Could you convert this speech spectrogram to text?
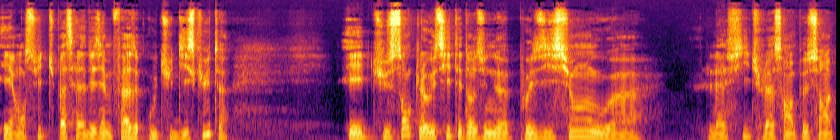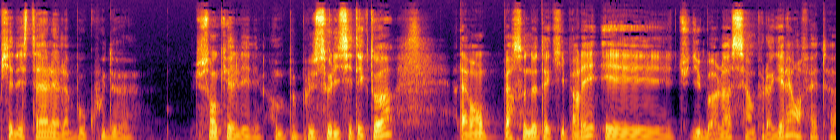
Et ensuite, tu passes à la deuxième phase où tu discutes. Et tu sens que là aussi, tu es dans une position où euh, la fille, tu la sens un peu sur un piédestal, elle a beaucoup de... Tu sens qu'elle est un peu plus sollicitée que toi. T'as vraiment personne d'autre à qui parler. Et tu dis, bah là, c'est un peu la galère en fait. Euh.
